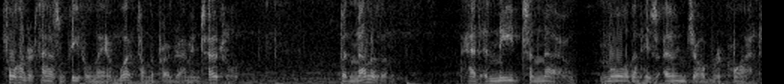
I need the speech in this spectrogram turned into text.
400,000 people may have worked on the program in total, but none of them had a need to know more than his own job required.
